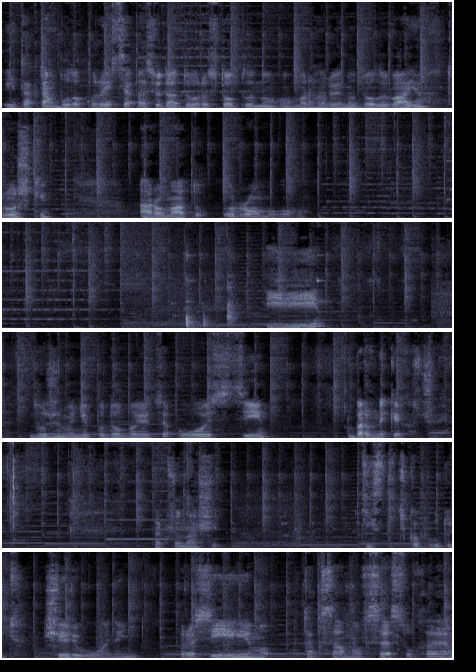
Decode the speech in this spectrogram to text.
І так, там була кориця, а сюди до розтопленого маргарину доливаю трошки аромату ромового. І дуже мені подобаються ось ці барвники харчові. Так що наші тістечка будуть червоненькі. Просіємо так само все сухе.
